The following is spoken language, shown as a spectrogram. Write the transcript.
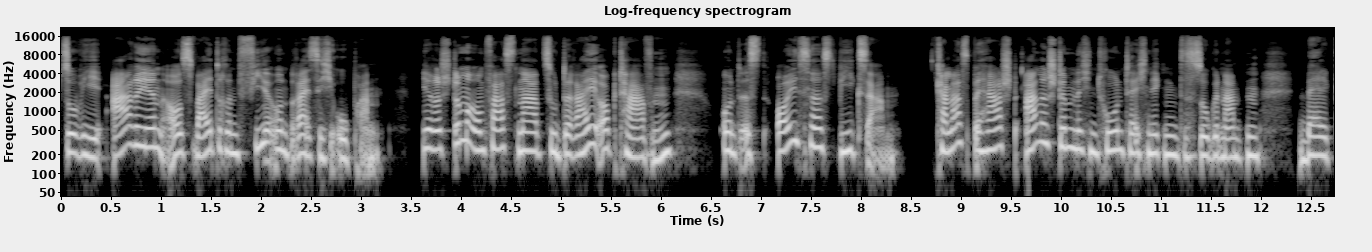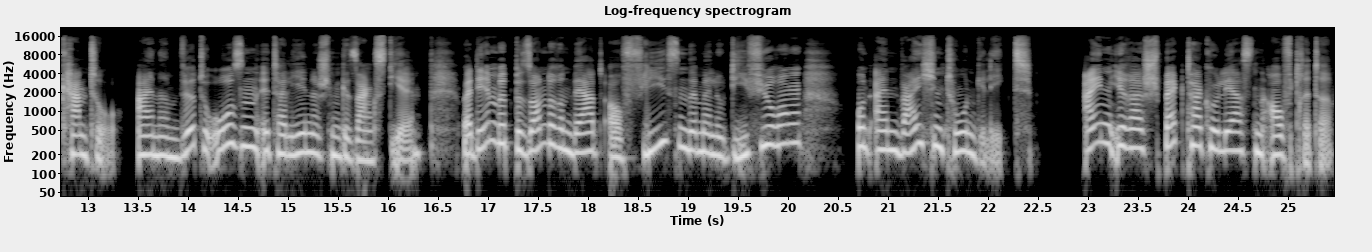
sowie Arien aus weiteren 34 Opern. Ihre Stimme umfasst nahezu drei Oktaven und ist äußerst biegsam. Callas beherrscht alle stimmlichen Tontechniken des sogenannten Bel Canto, einem virtuosen italienischen Gesangsstil. Bei dem wird besonderen Wert auf fließende Melodieführung und einen weichen Ton gelegt. Einen ihrer spektakulärsten Auftritte,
